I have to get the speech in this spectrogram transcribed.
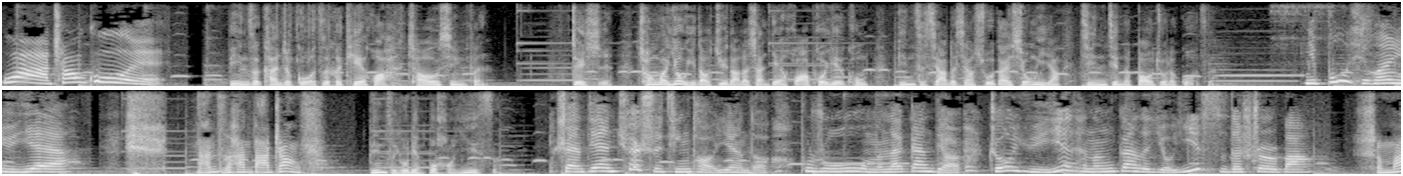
哇，超酷诶！斌子看着果子和贴画，超兴奋。这时，窗外又一道巨大的闪电划破夜空，斌子吓得像树袋熊一样，紧紧地抱住了果子。你不喜欢雨夜？嘘，男子汉大丈夫。斌子有点不好意思。闪电确实挺讨厌的，不如我们来干点只有雨夜才能干的有意思的事儿吧。什么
